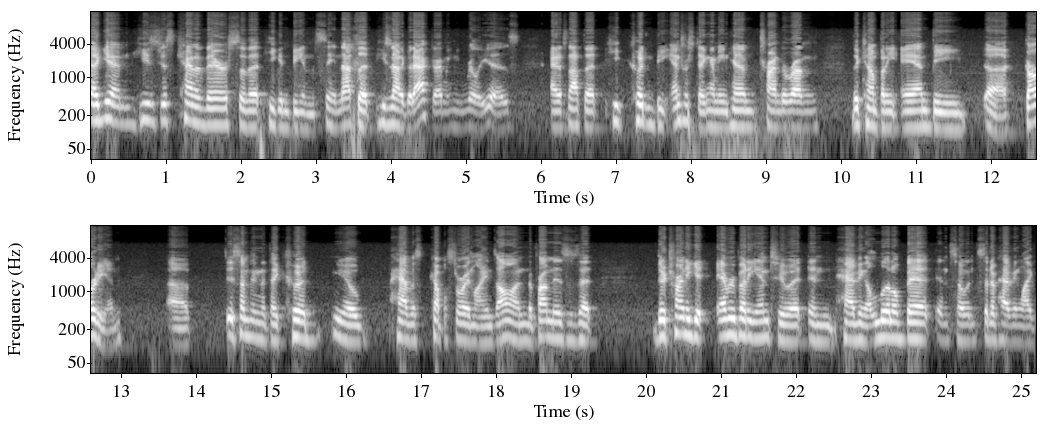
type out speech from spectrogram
again, he's just kind of there so that he can be in the scene. Not that he's not a good actor. I mean, he really is. And it's not that he couldn't be interesting. I mean, him trying to run the company and be uh, Guardian uh, is something that they could, you know, have a couple storylines on. The problem is, is that they're trying to get everybody into it and having a little bit, and so instead of having like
